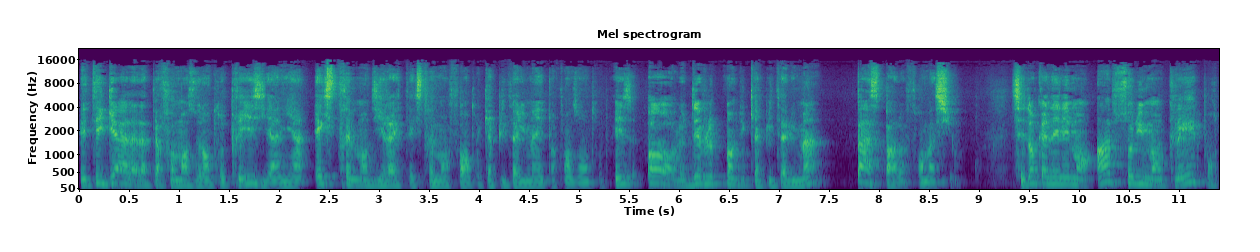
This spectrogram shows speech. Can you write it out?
est égal à la performance de l'entreprise. Il y a un lien extrêmement direct, extrêmement fort entre capital humain et performance de l'entreprise. Or, le développement du capital humain passe par la formation. C'est donc un élément absolument clé pour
